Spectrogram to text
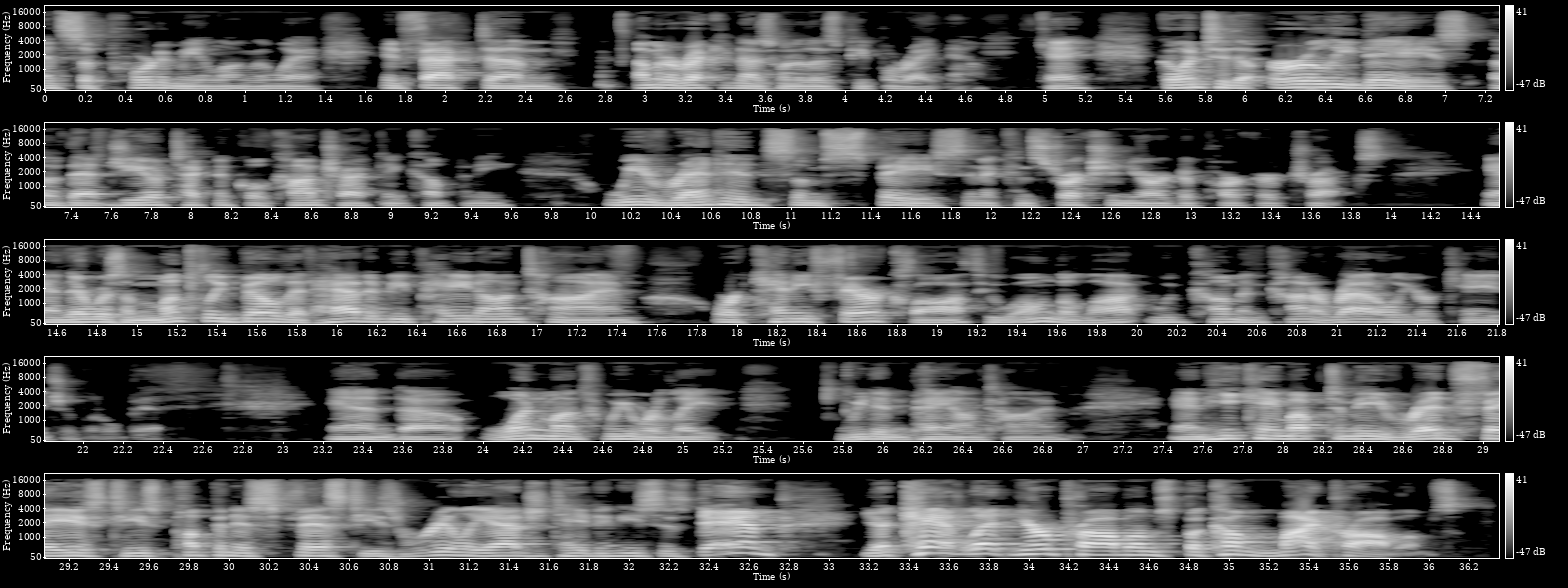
and supported me along the way. In fact, um, I'm going to recognize one of those people right now. Okay. Going to the early days of that geotechnical contracting company, we rented some space in a construction yard to park our trucks. And there was a monthly bill that had to be paid on time, or Kenny Faircloth, who owned the lot, would come and kind of rattle your cage a little bit. And uh, one month we were late. We didn't pay on time and he came up to me red faced. He's pumping his fist. He's really agitated. He says, Dan, you can't let your problems become my problems.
